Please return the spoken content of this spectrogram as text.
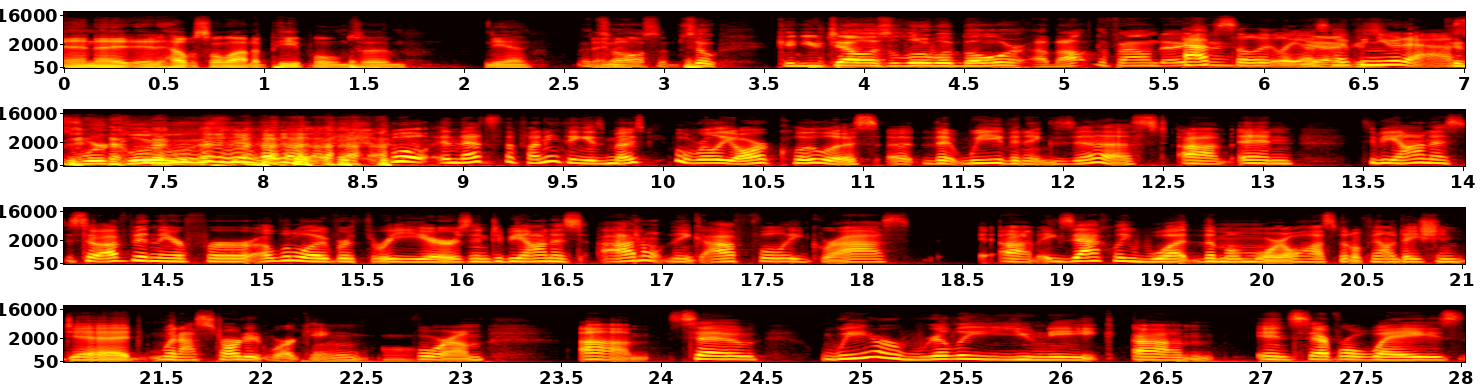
and it, it helps a lot of people. So yeah, That's Dana. awesome. So can you tell us a little bit more about the foundation? Absolutely. I was hoping you would ask. because we're clueless. well, and that's the funny thing is most people really are clueless uh, that we even exist. Um, and to be honest, so I've been there for a little over three years, and to be honest, I don't think I fully grasp um, exactly what the Memorial Hospital Foundation did when I started working for them. Um, so we are really unique um, in several ways.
